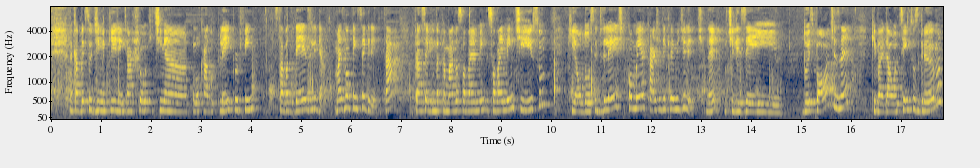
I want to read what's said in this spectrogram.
a cabeçudinha aqui, gente, achou que tinha colocado play, por fim estava desligado. Mas não tem segredo, tá? Pra segunda camada só vai, só vai mentir isso, que é o doce de leite com meia caixa de creme de leite, né? Utilizei dois potes, né? que vai dar 800 gramas.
